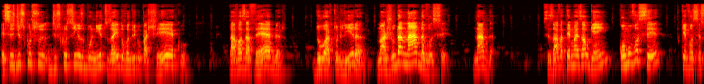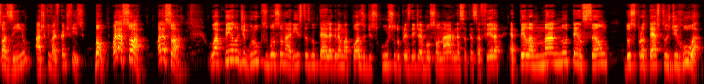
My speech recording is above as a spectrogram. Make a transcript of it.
Esses discursos, discursinhos bonitos aí do Rodrigo Pacheco, da Rosa Weber, do Arthur Lira, não ajuda nada você. Nada. Precisava ter mais alguém como você, porque você sozinho acho que vai ficar difícil. Bom, olha só, olha só. O apelo de grupos bolsonaristas no Telegram após o discurso do presidente Jair Bolsonaro nessa terça-feira é pela manutenção dos protestos de rua.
